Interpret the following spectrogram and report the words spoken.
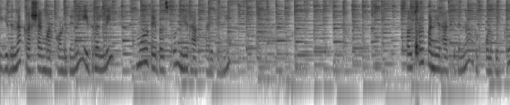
ಈಗ ಇದನ್ನು ಕ್ರಶ್ ಆಗಿ ಮಾಡ್ಕೊಂಡಿದ್ದೀನಿ. ಇದರಲ್ಲಿ ಮೂರು ಟೇಬಲ್ ಸ್ಪೂನ್ ನೀರು ಹಾಕ್ತಾ ಇದ್ದೀನಿ. ಸ್ವಲ್ಪ ಸ್ವಲ್ಪ ನೀರು ಹಾಕಿದ್ದನ್ನು ರುಬ್ಕೊಳ್ಬೇಕು.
